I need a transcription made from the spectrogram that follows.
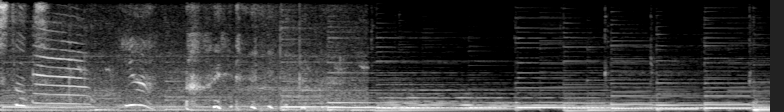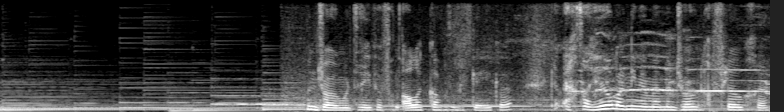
Is dat? Ja. Mijn drone wordt even van alle kanten bekeken. Ik heb echt al heel lang niet meer met mijn drone gevlogen.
